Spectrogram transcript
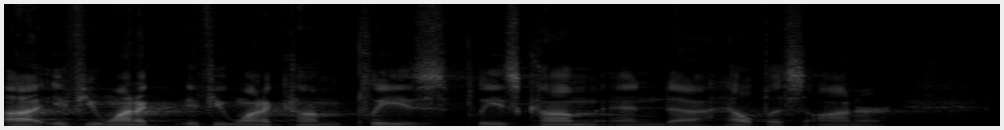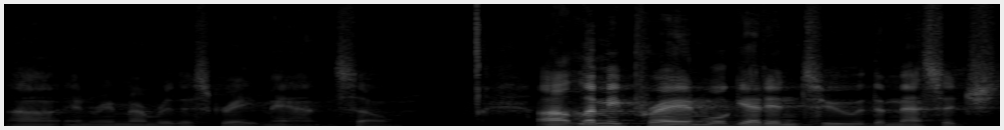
uh, if you want to come, please, please come and uh, help us honor uh, and remember this great man. So uh, let me pray and we'll get into the message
